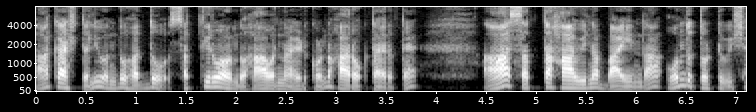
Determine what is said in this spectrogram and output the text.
ಆಕಾಶದಲ್ಲಿ ಒಂದು ಹದ್ದು ಸತ್ತಿರುವ ಒಂದು ಹಾವನ್ನು ಹಿಡ್ಕೊಂಡು ಹಾರೋಗ್ತಾ ಇರುತ್ತೆ. ಆ ಸತ್ತ ಹಾವಿನ ಬಾಯಿಂದ ಒಂದು ತೊಟ್ಟು ವಿಷ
